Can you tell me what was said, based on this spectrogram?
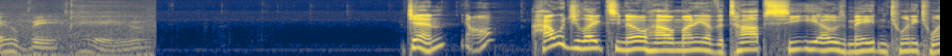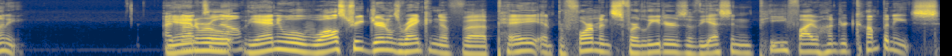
Oh, Jen, Yeah. how would you like to know how many of the top CEOs made in 2020? I'd the love to annual know. the annual Wall Street Journal's ranking of uh, pay and performance for leaders of the S and P 500 companies.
